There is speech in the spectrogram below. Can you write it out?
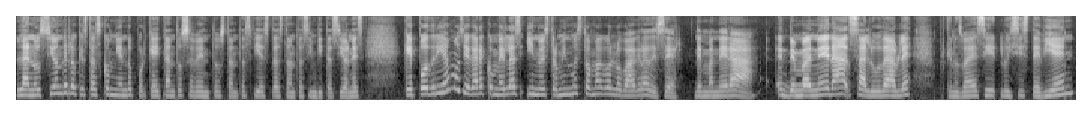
la noción de lo que estás comiendo porque hay tantos eventos, tantas fiestas, tantas invitaciones que podríamos llegar a comerlas y nuestro mismo estómago lo va a agradecer de manera de manera saludable, porque nos va a decir, lo hiciste bien,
